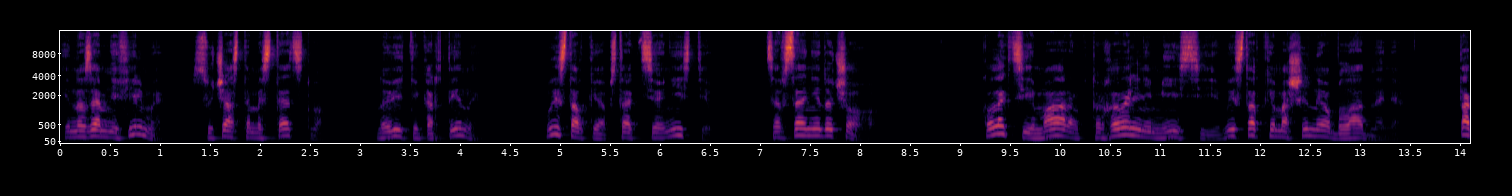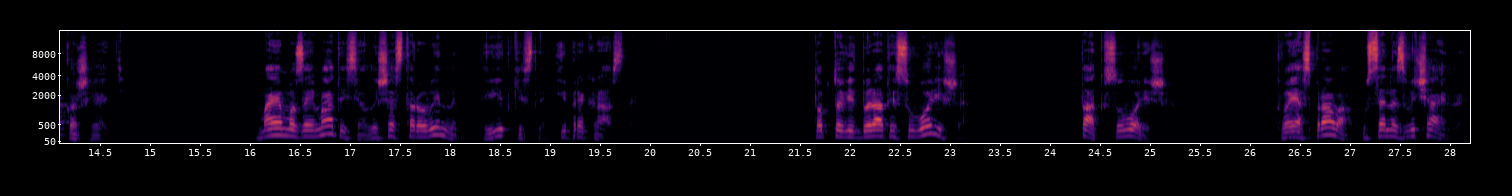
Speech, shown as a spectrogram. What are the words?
Іноземні фільми, сучасне мистецтво, новітні картини, виставки абстракціоністів це все ні до чого. Колекції марок, торговельні місії, виставки машини обладнання також геть. Маємо займатися лише старовинним, рідкісним і прекрасним. Тобто відбирати суворіше? Так, суворіше. Твоя справа усе незвичайне,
